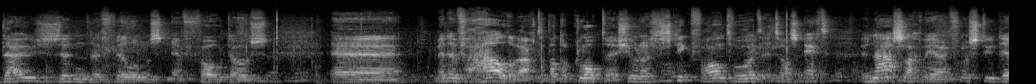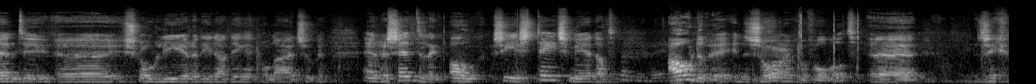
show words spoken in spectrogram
duizenden films en foto's. eh, met een verhaal erachter, wat ook klopt. Journalistiek verantwoord. Het was echt een naslagwerk voor studenten, eh, scholieren die daar dingen konden uitzoeken. En recentelijk ook zie je steeds meer dat ouderen in de zorg bijvoorbeeld eh, zich,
